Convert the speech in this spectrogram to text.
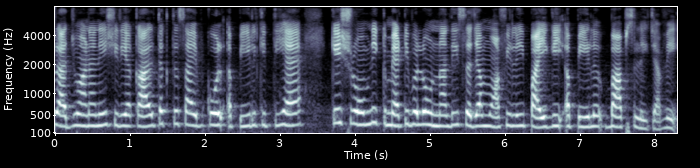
ਰਾਜੂਆਣਾ ਨੇ ਸ਼੍ਰੀ ਅਕਾਲ ਤਖਤ ਸਾਹਿਬ ਕੋਲ ਅਪੀਲ ਕੀਤੀ ਹੈ ਕਿ ਸ਼੍ਰੋਮਣੀ ਕਮੇਟੀ ਵੱਲੋਂ ਉਹਨਾਂ ਦੀ ਸਜ਼ਾ ਮੁਆਫੀ ਲਈ ਪਾਈ ਗਈ ਅਪੀਲ ਵਾਪਸ ਲਈ ਜਾਵੇ।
